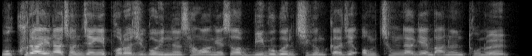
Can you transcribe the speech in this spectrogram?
우크라이나 전쟁이 벌어지고 있는 상황에서 미국은 지금까지 엄청나게 많은 돈을 어,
